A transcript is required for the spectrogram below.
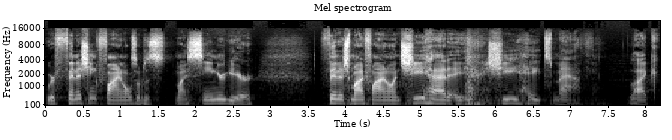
we were finishing finals. It was my senior year. Finished my final, and she had a, she hates math. Like,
